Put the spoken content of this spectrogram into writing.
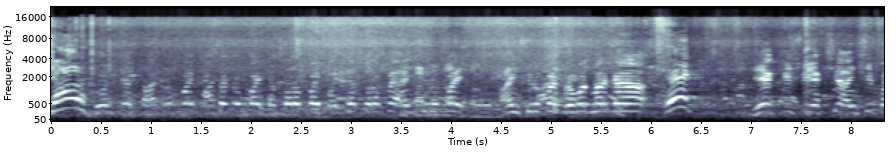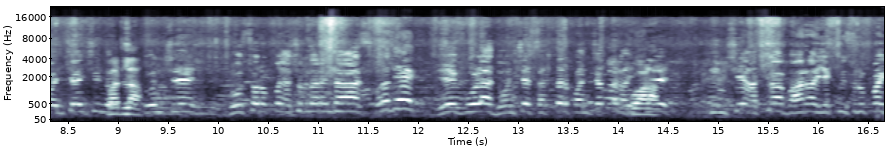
चार. दोनशे साठ रुपये पासष्ट रुपये सत्तर रुपये पंच्याहत्तर रुपये ऐंशी रुपये ऐंशी रुपये प्रमोद मार्का. एक. एक पिशवी एकशे ऐंशी पंच्याऐंशी बदला. दोनशे दोनशे रुपये अशोक नारायण दास परत एक. एक गोळा दोनशे सत्तर पंच्याहत्तर गोळा. ऐंशी तीनशे अकरा बारा एकवीस रुपये.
